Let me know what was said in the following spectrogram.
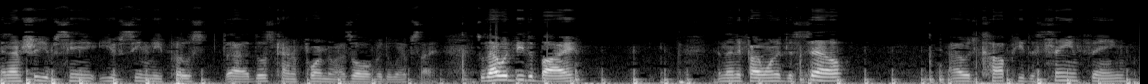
And I'm sure you've seen you've seen me post uh, those kind of formulas all over the website. So that would be the buy. And then if I wanted to sell, I would copy the same thing,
